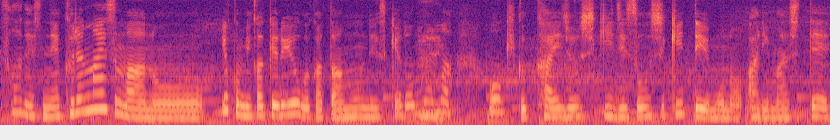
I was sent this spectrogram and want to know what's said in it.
そうですね車椅子もあのよく見かける用具かとは思うんですけども、はいまあ、大きく介助式自走式っていうものありまして、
